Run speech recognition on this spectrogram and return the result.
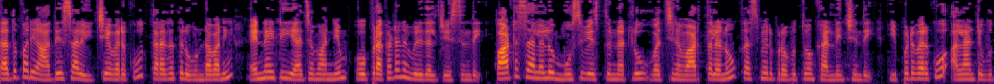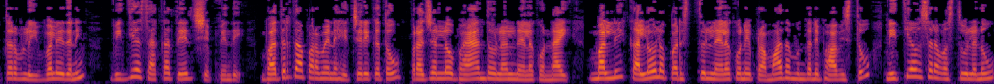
తదుపరి ఆదేశాలు ఇచ్చే వరకు తరగతులు ఉండవని ఎన్ఐటి యాజమాన్యం ఓ ప్రకటన విడుదల చేసింది. పాఠశాలలు మూసివేస్తున్నట్లు వచ్చిన వార్తలను కశ్మీర్ ప్రభుత్వం ఖండించింది. ఇప్పటివరకు అలాంటి ఉత్తర్వులు ఇవ్వలేదని విద్యాశాఖ తేల్చి చెప్పింది. భద్రతాపరమైన హెచ్చరికతో ప్రజల్లో భయాందోళనలు నెలకొన్నాయి. మళ్ళీ కల్లోల పరిస్థితులు నెలకొనే ప్రమాదముందని భావిస్తూ నిత్యావసర వస్తువులను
